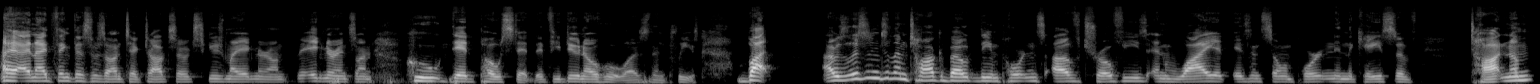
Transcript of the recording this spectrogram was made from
I, and I think this was on TikTok, so excuse my ignorant ignorance on who did post it. If you do know who it was, then please. But I was listening to them talk about the importance of trophies and why it isn't so important in the case of Tottenham.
